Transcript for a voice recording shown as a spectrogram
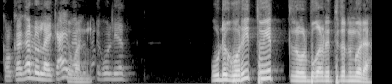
Kalau kagak lu like aja Cuman- kan gue lihat. Udah gua retweet, lu bukan retweetan gua dah.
